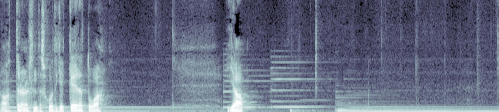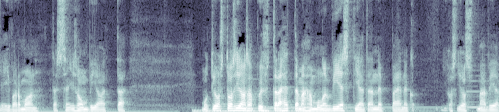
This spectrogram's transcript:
ajattelin sen tässä kuitenkin kertoa. Ja ei varmaan tässä isompia, että mutta jos tosiaan sä pystytte lähettämään mulle viestiä tänne päin, jos, jos mä vielä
